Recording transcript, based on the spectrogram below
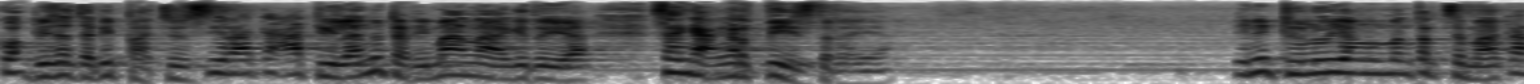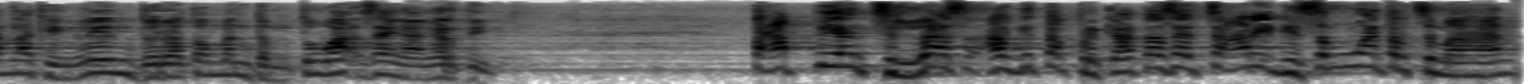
kok bisa jadi baju sirah keadilan itu dari mana gitu ya. Saya nggak ngerti, saudara ya. Ini dulu yang menerjemahkan lagi ngelindur atau mendem tua, saya nggak ngerti. Tapi yang jelas Alkitab berkata, saya cari di semua terjemahan,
